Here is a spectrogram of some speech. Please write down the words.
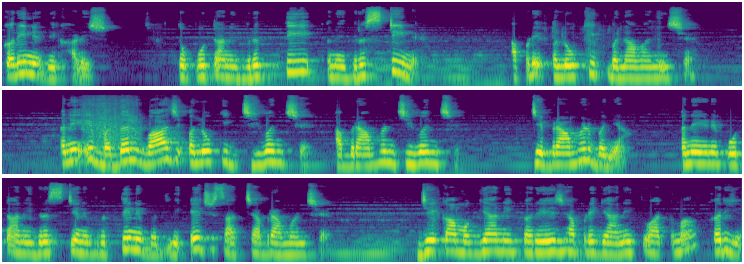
કરીને દેખાડીશ. તો પોતાની વૃત્તિ અને દૃષ્ટિને આપણે અલૌકિક બનાવવાની છે. અને એ બદલવા જ અલૌકિક જીવન છે. આ બ્રાહ્મણ જીવન છે. જે બ્રાહ્મણ બન્યા અને એણે પોતાની દ્રષ્ટિ અને વૃત્તિને બદલી. એ જ સાચા બ્રાહ્મણ છે. જે કામ અજ્ઞાની કરે જ આપણે જ્ઞાનિત્વ આત્મા કરીએ.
